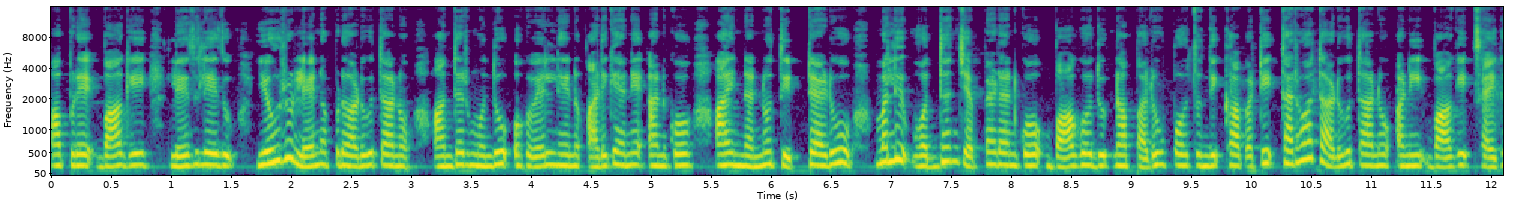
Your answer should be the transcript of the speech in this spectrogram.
అప్పుడే బాగి లేదు లేదు ఎవరు లేనప్పుడు అడుగుతాను. అందరి ముందు ఒకవేళ నేను అడిగానే అనుకో ఆయన నన్ను తిట్టాడు. మళ్ళీ వద్దని చెప్పాడనుకో బాగోదు నా పరువు పోతుంది కాబట్టి తర్వాత అడుగుతాను అని బాగి సైగ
